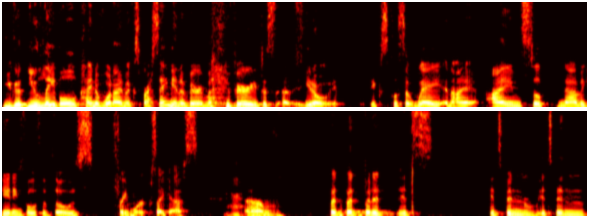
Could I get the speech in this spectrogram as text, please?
you get you label kind of what i'm expressing in a very very dis, uh, you know explicit way and i i'm still navigating both of those frameworks i guess Mhm. um but but but it it's it's been it's been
